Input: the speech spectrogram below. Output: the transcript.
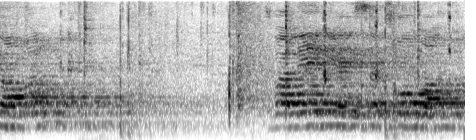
Silva, Valéria Isacoa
